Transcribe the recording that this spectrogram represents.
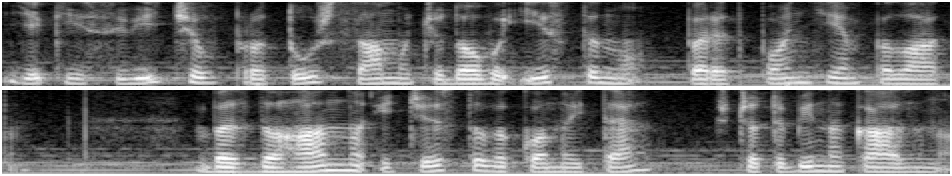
який свідчив про ту ж саму чудову істину перед Понтієм Пилатом. Бездоганно і чисто виконуй те, що тобі наказано,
